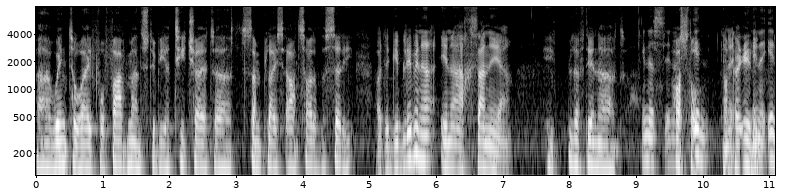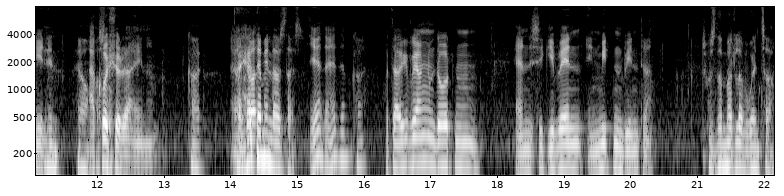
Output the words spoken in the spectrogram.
uh, went away for five months to be a teacher at uh, some place outside of the city. Hat er geblieben in Achsania, He lived in a in a, s- in hostel, a inn. like In a- a inn. in a inn. inn, yeah, a hostel. kosher einem. Okay. They had them in those days. Ja, der hat ihn. Okay. Hat er gegangen dort und sie gewinn in mitten Winter. It was the middle of winter.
